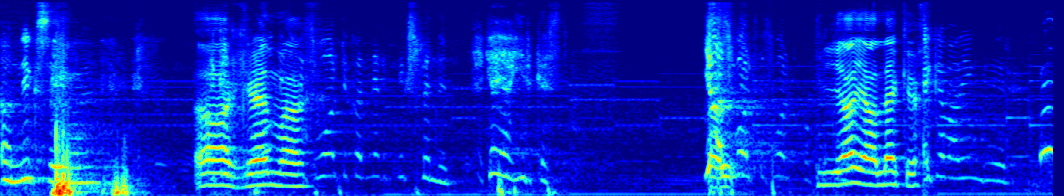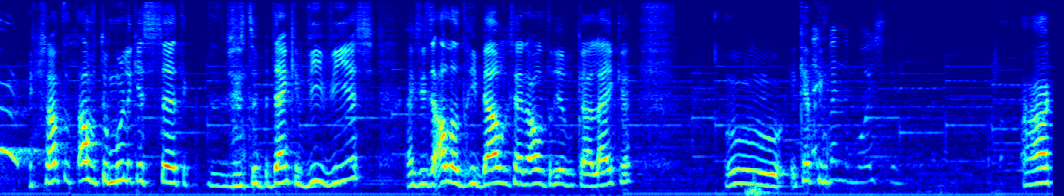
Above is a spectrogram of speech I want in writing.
oh, niks zeggen. Ah, Ik heb- ren ik maar. Zwart, ik kan niks, niks vinden. Ja, ja, hier, kist. Ja, Eh. zwart, zwart. Ja, ja, lekker. Ik heb alleen keer. Ik snap dat het af en toe moeilijk is eh, te, te bedenken wie wie is. En ik zie ze alle drie Belgen zijn en alle drie op elkaar lijken. Oeh, ik heb Ik geen... ben de mooiste. Ah,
